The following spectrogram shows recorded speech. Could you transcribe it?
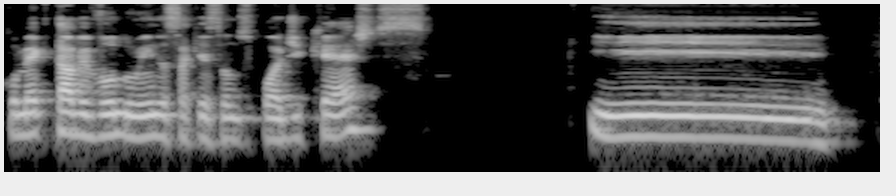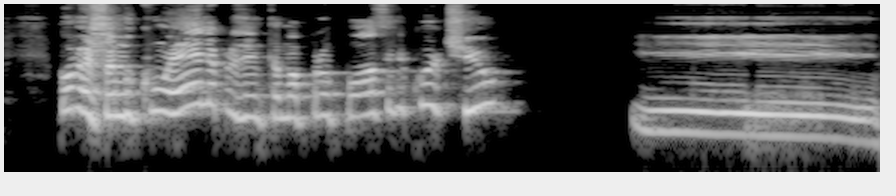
Como é que estava evoluindo essa questão dos podcasts. E conversamos com ele, apresentamos a proposta, ele curtiu. E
